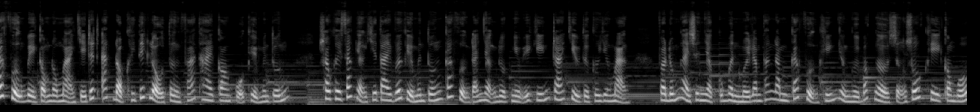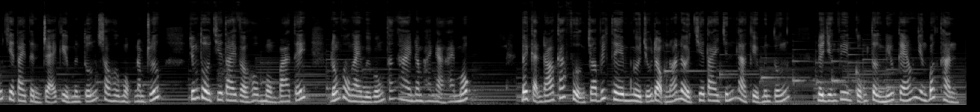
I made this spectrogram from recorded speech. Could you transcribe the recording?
Các Phượng bị cộng đồng mạng chỉ trích ác độc khi tiết lộ từng phá thai con của Kiều Minh Tuấn. Sau khi xác nhận chia tay với Kiều Minh Tuấn, các Phượng đã nhận được nhiều ý kiến trái chiều từ cư dân mạng. Vào đúng ngày sinh nhật của mình 15 tháng 5, các Phượng khiến nhiều người bất ngờ sửng sốt khi công bố chia tay tình trẻ Kiều Minh Tuấn sau hơn một năm trước. Chúng tôi chia tay vào hôm mùng 3 Tết, đúng vào ngày 14 tháng 2 năm 2021. Bên cạnh đó, các Phượng cho biết thêm người chủ động nói lời chia tay chính là Kiều Minh Tuấn. Nữ diễn viên cũng từng níu kéo nhưng bất thành.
